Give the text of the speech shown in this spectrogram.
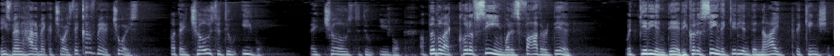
These men had to make a choice. They could have made a choice, but they chose to do evil. They chose to do evil. Abimelech could have seen what his father did, what Gideon did. He could have seen that Gideon denied the kingship.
